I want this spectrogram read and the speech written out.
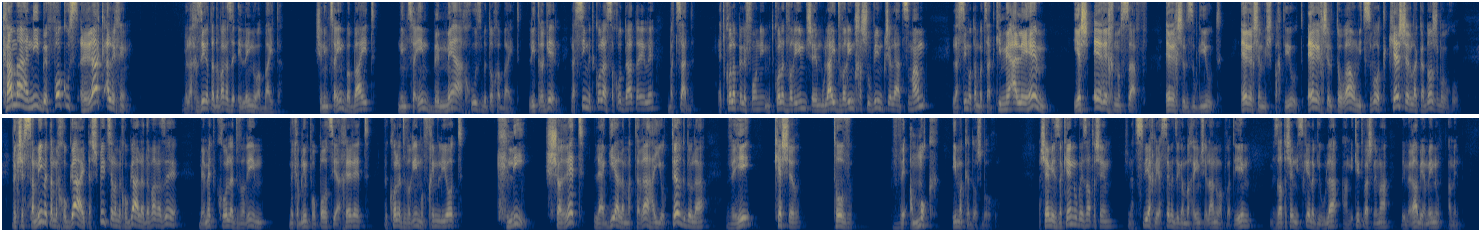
כמה אני בפוקוס רק עליכם. ולהחזיר את הדבר הזה אלינו הביתה. שנמצאים בבית, נמצאים במאה אחוז בתוך הבית. להתרגל, לשים את כל ההסחות דעת האלה בצד. את כל הפלאפונים, את כל הדברים שהם אולי דברים חשובים כשלעצמם, לשים אותם בצד. כי מעליהם יש ערך נוסף, ערך של זוגיות, ערך של משפחתיות, ערך של תורה ומצוות, קשר לקדוש ברוך הוא. וכששמים את המחוגה, את השפיץ של המחוגה על הדבר הזה, באמת כל הדברים מקבלים פרופורציה אחרת, וכל הדברים הופכים להיות כלי שרת להגיע למטרה היותר גדולה והיא קשר טוב ועמוק עם הקדוש ברוך הוא. השם יזכנו בעזרת השם, שנצליח ליישם את זה גם בחיים שלנו הפרטיים, בעזרת השם נזכה לגאולה האמיתית והשלמה במהרה בימינו, אמן.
